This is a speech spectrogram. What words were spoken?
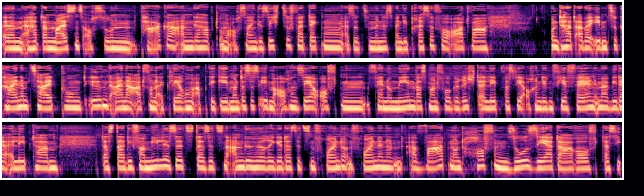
Ähm, er hat dann meistens auch so einen Parker angehabt, um auch sein Gesicht zu verdecken, also zumindest wenn die Presse vor Ort war und hat aber eben zu keinem Zeitpunkt irgendeine Art von Erklärung abgegeben. Und das ist eben auch ein sehr oft ein Phänomen, was man vor Gericht erlebt, was wir auch in den vier Fällen immer wieder erlebt haben, dass da die Familie sitzt, da sitzen Angehörige, da sitzen Freunde und Freundinnen und erwarten und hoffen so sehr darauf, dass sie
